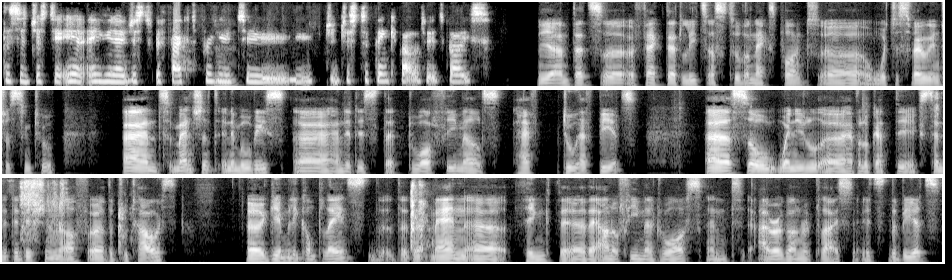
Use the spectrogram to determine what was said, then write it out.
this is just a, you know just a fact for you hmm. to, to just to think about it, guys. Yeah, and that's a fact that leads us to the next point, uh, which is very interesting too. And mentioned in the movies, uh, and it is that dwarf females have do have beards. Uh, so when you uh, have a look at the extended edition of uh, the Two Towers, uh, Gimli complains that, that men think there, there are no female dwarfs, and Aragorn replies, "It's the beards."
